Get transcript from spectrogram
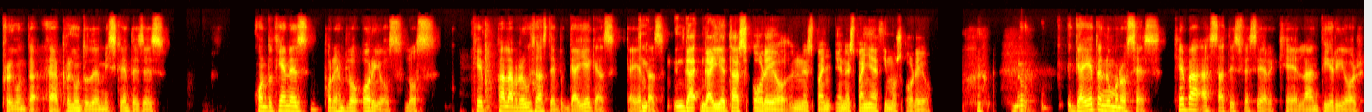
pregunta, eh, pregunto de mis clientes es, cuando tienes, por ejemplo, Oreos, los, ¿qué palabra usas de galletas? Galletas. galletas Oreo. En España, en España decimos Oreo. galleta número 6. ¿Qué va a satisfacer que la anterior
